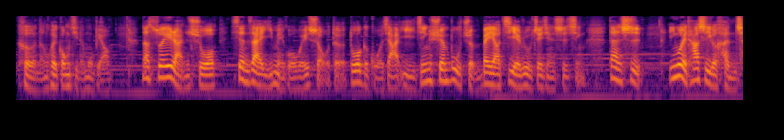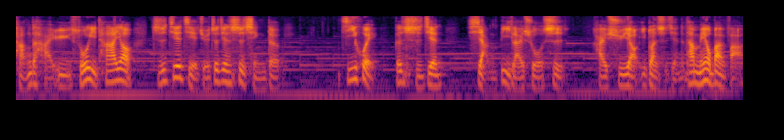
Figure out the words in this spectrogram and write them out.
可能会攻击的目标。那虽然说现在以美国为首的多个国家已经宣布准备要介入这件事情，但是因为它是一个很长的海域，所以它要直接解决这件事情的机会跟时间，想必来说是还需要一段时间的。他没有办法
